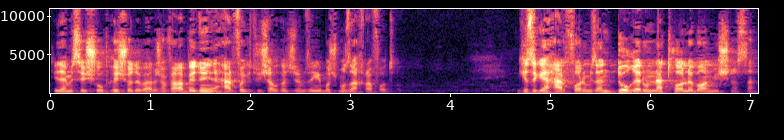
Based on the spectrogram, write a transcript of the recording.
دیدم مثل شبهه شده براشون. فقط بدون این حرفایی که تو شبکه‌های اجتماعی یه مش مزخرفات. کسی که حرفا رو می‌زنن دو قرون نه طالبان می‌شناسن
